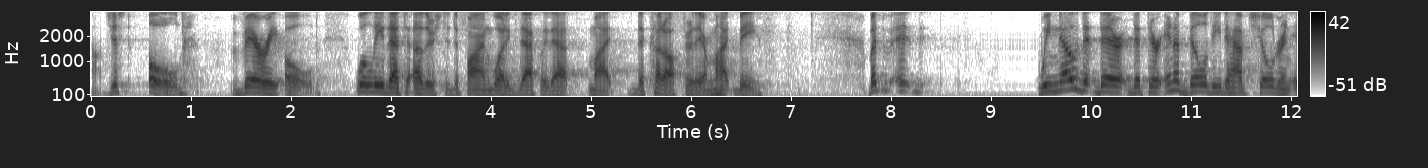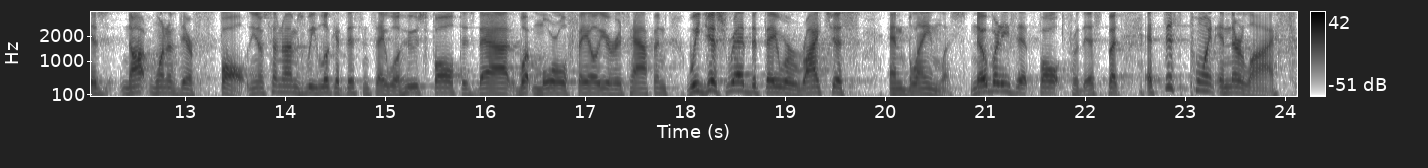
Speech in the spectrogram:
Not just old, very old. We'll leave that to others to define what exactly that might, the cutoff for there might be. But uh, we know that their, that their inability to have children is not one of their fault. You know, sometimes we look at this and say, well, whose fault is that? What moral failure has happened? We just read that they were righteous and blameless. Nobody's at fault for this, but at this point in their life,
